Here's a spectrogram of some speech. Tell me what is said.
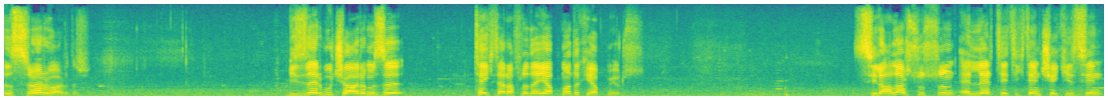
ısrar vardır. Bizler bu çağrımızı tek taraflı da yapmadık, yapmıyoruz. Silahlar sussun, eller tetikten çekilsin,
